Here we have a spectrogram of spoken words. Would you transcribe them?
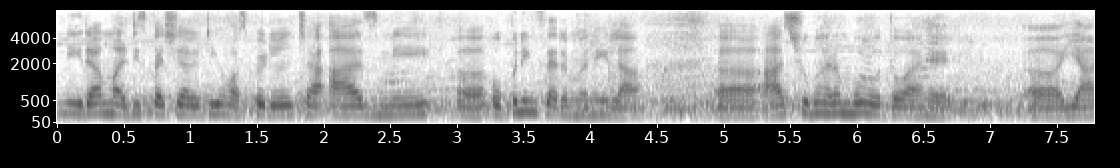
मीरा मल्टीस्पेशालिटी हॉस्पिटलच्या आज मी ओपनिंग सेरेमनीला आज शुभारंभ होतो आहे या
